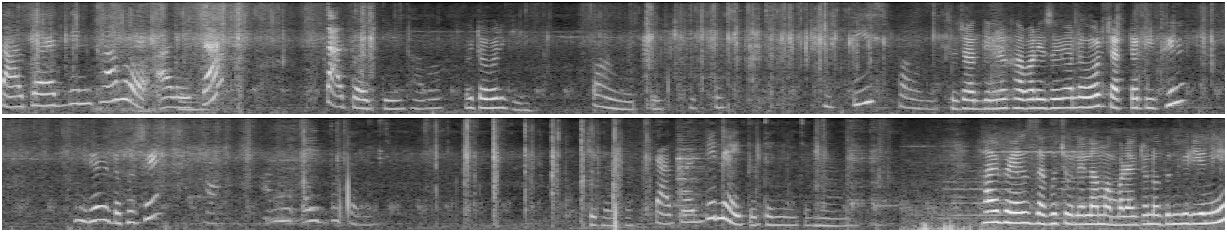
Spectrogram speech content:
তারপরের দিন খাব আর এটা তারপরের দিন খাব। ওইটা আবার কি? পাউরুটি পিস পাউরুটি তো চার দিনের খাবার এসে গেল ওর চারটা টিফিন। ঠিক আছে তো খুশি? আমি এই দুটো নিয়ে ঠিক আছে। দিন এই দুটো হাই ফ্রেন্ডস দেখো চলে এলাম আবার একটা নতুন ভিডিও নিয়ে।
